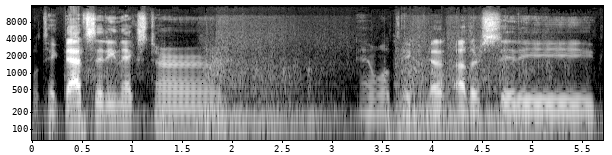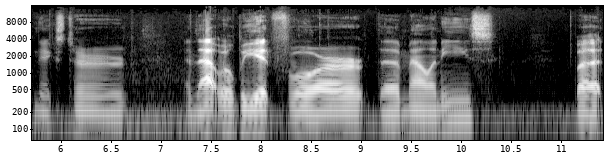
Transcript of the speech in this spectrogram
we'll take that city next turn. And we'll take that other city next turn. And that will be it for the Malinese. But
